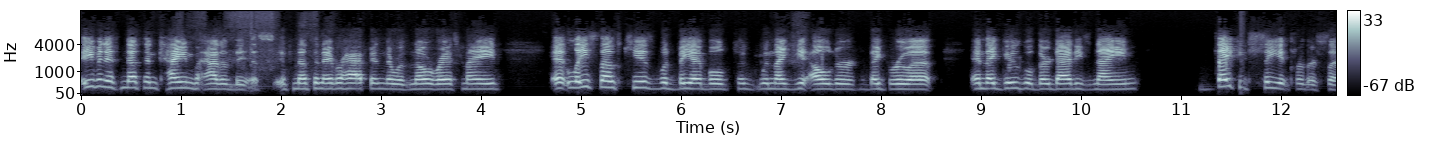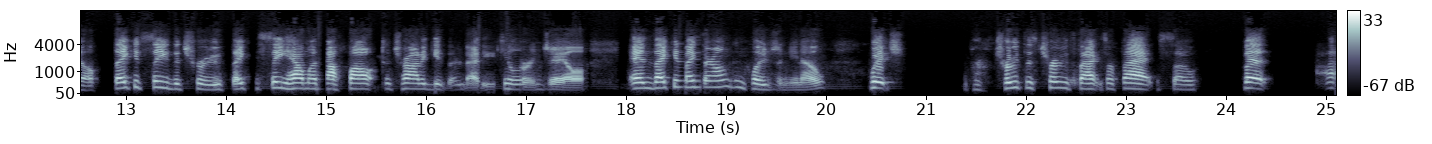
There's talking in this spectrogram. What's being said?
even if nothing came out of this, if nothing ever happened, there was no arrest made, at least those kids would be able to when they get older, they grew up and they googled their daddy's name, they could see it for themselves. They could see the truth. They could see how much I fought to try to get their daddy killer in jail. And they can make their own conclusion, you know, which truth is truth, facts are facts. So but I,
